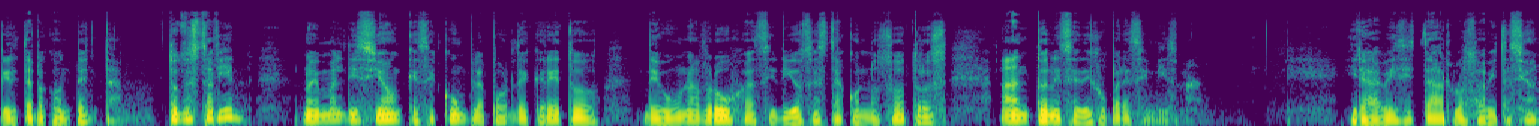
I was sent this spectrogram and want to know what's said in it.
gritaba contenta. Todo está bien. No hay maldición que se cumpla por decreto de una bruja si Dios está con nosotros. Anthony se dijo para sí misma. Irá a visitarlo a su habitación.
